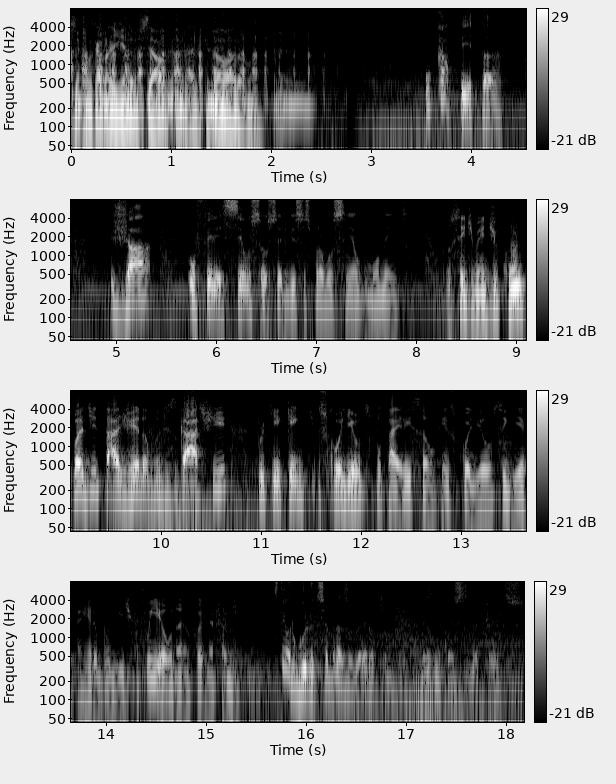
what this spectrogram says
Se colocar na agenda oficial, caralho, que da hora, mano. O capeta já ofereceu os seus serviços pra você em algum momento? o sentimento de culpa de estar gerando um desgaste, porque quem escolheu disputar a eleição, quem escolheu seguir a carreira política, fui eu, né? Não foi minha família. Você tem orgulho de ser brasileiro, Kim? Mesmo com esses defeitos?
